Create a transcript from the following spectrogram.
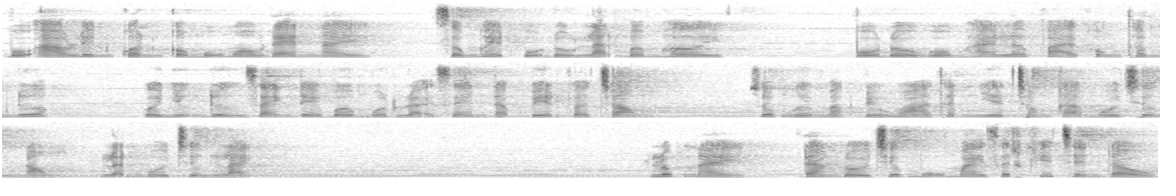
Bộ áo liền quần có mũ màu đen này giống hệt bộ đồ lặn bơm hơi. Bộ đồ gồm hai lớp vải không thấm nước với những đường rãnh để bơm một loại gen đặc biệt vào trong, giúp người mặc điều hòa thân nhiệt trong cả môi trường nóng lẫn môi trường lạnh. Lúc này, đang đội chiếc mũ may rất khít trên đầu,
